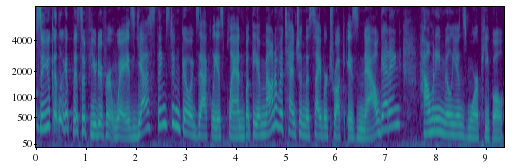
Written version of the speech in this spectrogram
so you could look at this a few different ways. Yes, things didn't go exactly as planned, but the amount of attention the Cybertruck is now getting, how many millions more people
